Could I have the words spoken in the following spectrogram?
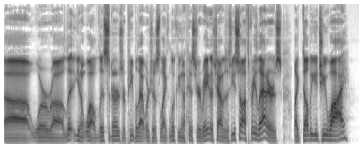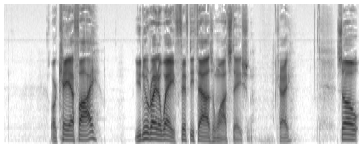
uh, were uh, li- you know well listeners or people that were just like looking up history radio channels if you saw three letters like WGY or KFI you knew right away 50,000 watt station okay so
